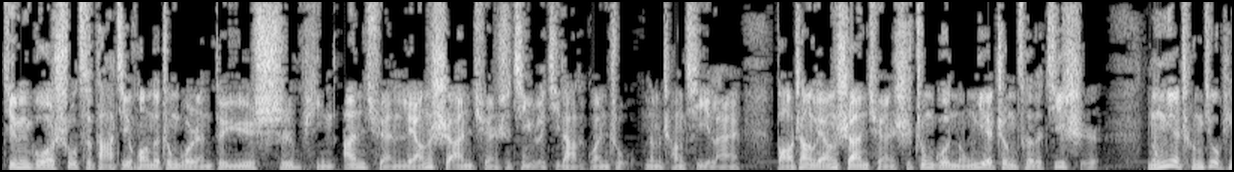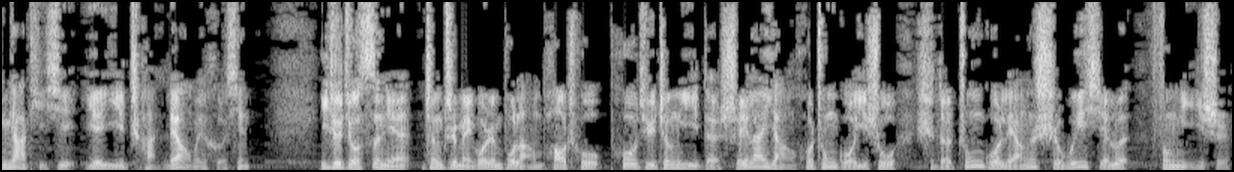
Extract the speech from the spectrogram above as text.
经历过数次大饥荒的中国人，对于食品安全、粮食安全是给予了极大的关注。那么，长期以来，保障粮食安全是中国农业政策的基石，农业成就评价体系也以产量为核心。一九九四年，正值美国人布朗抛出颇具争议的“谁来养活中国”一书，使得中国粮食威胁论风靡一时。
